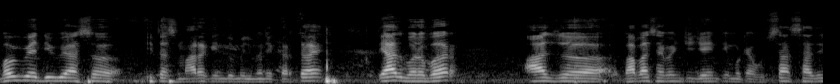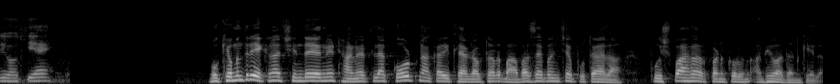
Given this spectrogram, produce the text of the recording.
भव्य दिव्य असं इथं स्मारक इंदू मिलमध्ये आहे त्याचबरोबर आज बाबासाहेबांची जयंती मोठ्या उत्साहात साजरी होती आहे मुख्यमंत्री एकनाथ शिंदे यांनी ठाण्यातल्या कोर्ट नाका इथल्या डॉक्टर बाबासाहेबांच्या पुतळ्याला पुष्पहार अर्पण करून अभिवादन केलं.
